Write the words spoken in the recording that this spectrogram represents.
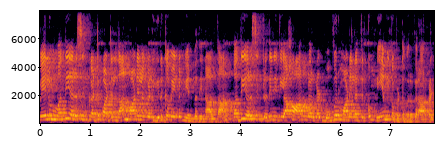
மேலும் மத்திய அரசின் கட்டுப்பாட்டில் தான் மாநிலங்கள் இருக்க வேண்டும் என்பதினால் தான் மத்திய அரசின் பிரதிநிதியாக ஆளுநர்கள் ஒவ்வொரு மாநிலத்திற்கும் நியமிக்கப்பட்டு வருகிறார்கள்.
